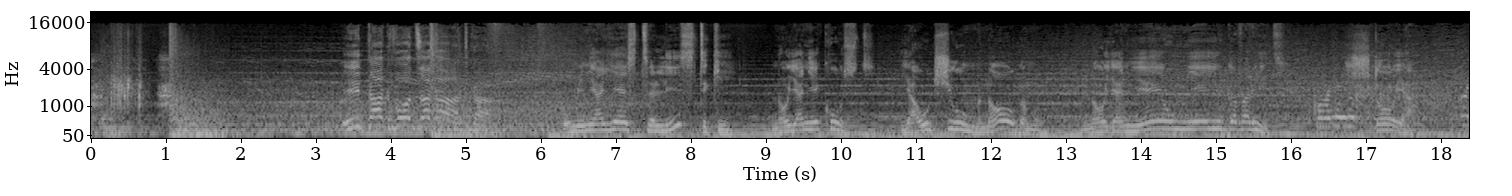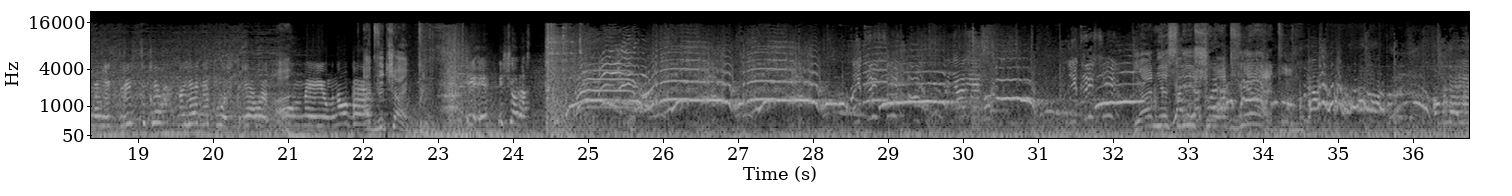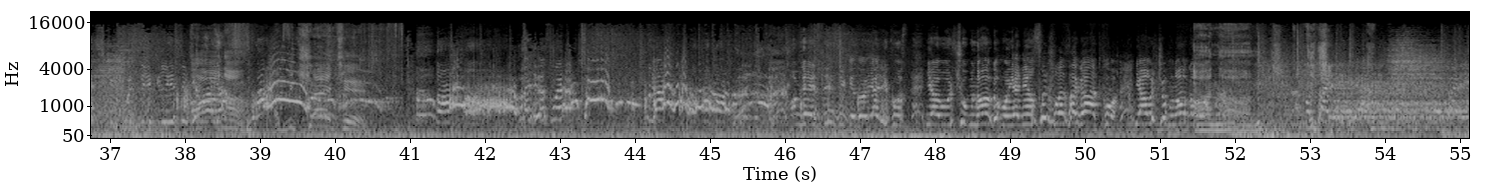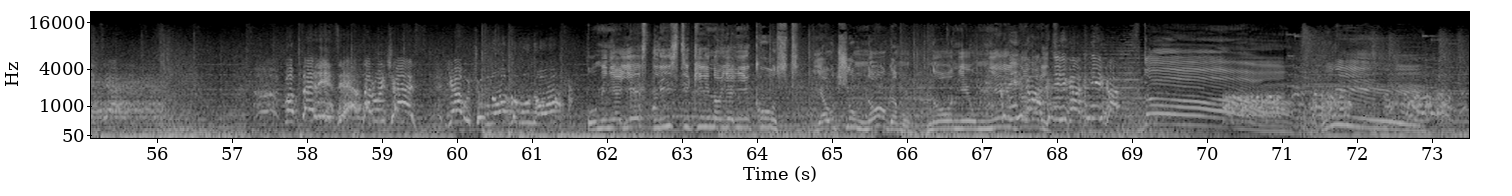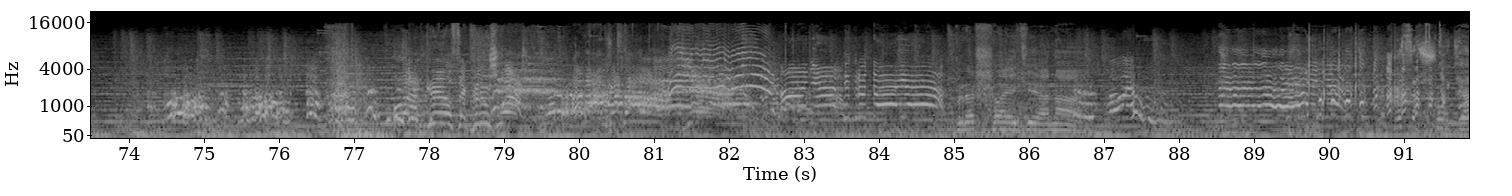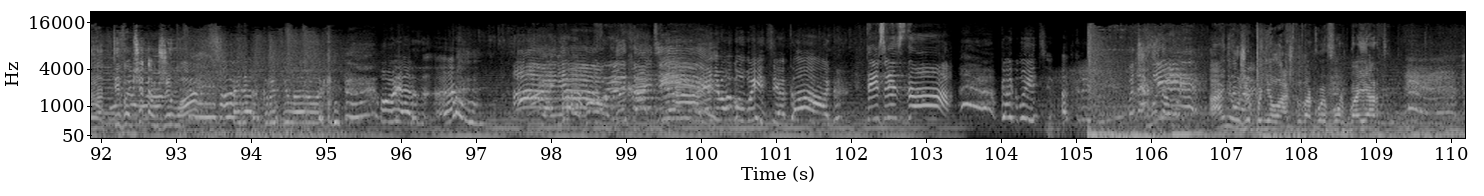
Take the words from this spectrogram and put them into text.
Итак, вот загадка. У меня есть листики, но я не куст. Я учу многому, но я не умею говорить. У меня есть, Что я? у меня есть листики, но я не куст. Я А? умею многое. Отвечай. И, и еще раз. Не кричи. У меня есть... Не кричи. Я не слышу ответ. У меня есть но я... Анна, отвечайте. Я не слышу! Я- У меня есть листики, но я не куст. Я учу многому, я не услышала загадку. Я учу многому. Анна, ведь... Повторите! Повторите! Повторите вторую часть! Я учу многому, но... У меня есть листики, но я не куст. Я учу многому, но не умею Книга, говорить. книга, книга! Да! Уи! Открылся! Ключ ваш! Она отгадала! Аня, Дайте она. Просто в шоке. Она, ты вообще там жива? У меня скрутило руки. У меня... Я не могу выходи! Я не могу выйти. А Как? Ты звезда! Как выйти? Открыть. Подожди! Аня уже поняла, что такое Форт Боярд.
